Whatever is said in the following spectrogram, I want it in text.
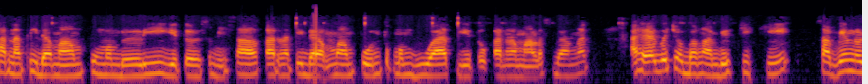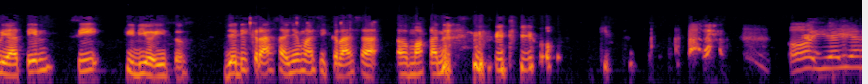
karena tidak mampu membeli gitu semisal karena tidak mampu untuk membuat gitu karena males banget akhirnya gue coba ngambil ciki sambil ngeliatin si video itu. Jadi kerasanya masih kerasa uh, makanan di video. Oh iya iya,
